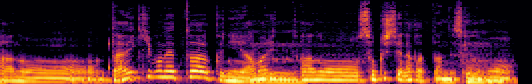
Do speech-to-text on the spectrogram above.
あの、大規模ネットワークにあまり、うん、あの、即してなかったんですけども、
